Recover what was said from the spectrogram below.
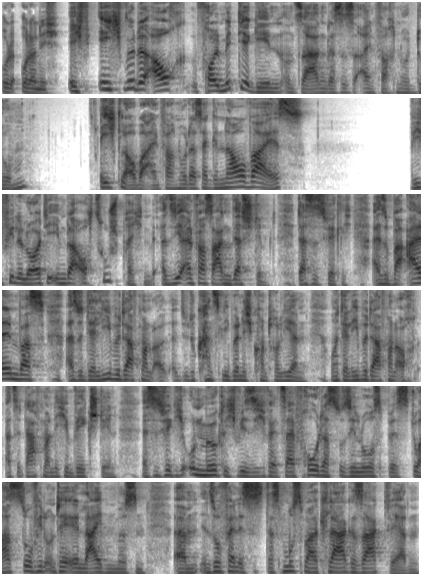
Oder, oder nicht? Ich, ich würde auch voll mit dir gehen und sagen, das ist einfach nur dumm. Ich glaube einfach nur, dass er genau weiß, wie viele Leute ihm da auch zusprechen. Also die einfach sagen, das stimmt. Das ist wirklich. Also bei allem, was, also der Liebe darf man, du kannst Liebe nicht kontrollieren. Und der Liebe darf man auch, also darf man nicht im Weg stehen. Es ist wirklich unmöglich, wie sie sich fällt. Sei froh, dass du sie los bist. Du hast so viel unter ihr leiden müssen. Ähm, insofern ist es, das muss mal klar gesagt werden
